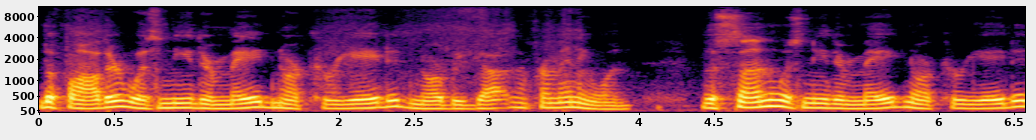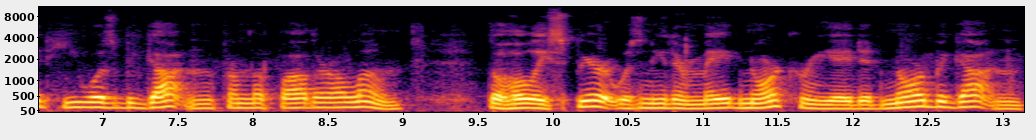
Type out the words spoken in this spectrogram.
The Father was neither made nor created nor begotten from anyone. The Son was neither made nor created, he was begotten from the Father alone. The Holy Spirit was neither made nor created nor begotten,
